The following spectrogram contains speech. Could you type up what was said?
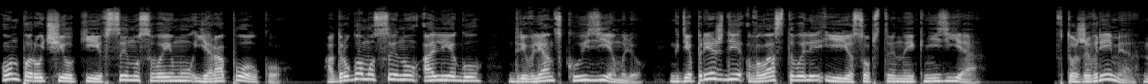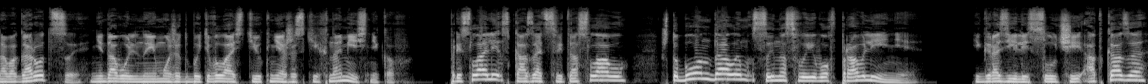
Он поручил Киев сыну своему Ярополку, а другому сыну Олегу древлянскую землю, где прежде властвовали ее собственные князья. В то же время новогородцы, недовольные, может быть, властью княжеских наместников, прислали сказать Святославу, чтобы он дал им сына своего в правление, и грозились в случае отказа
